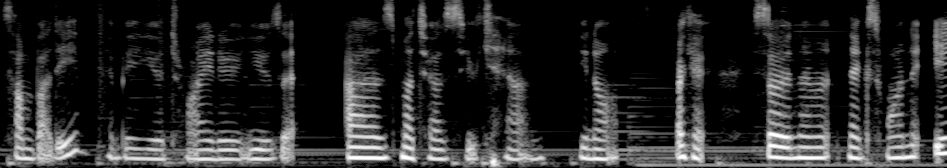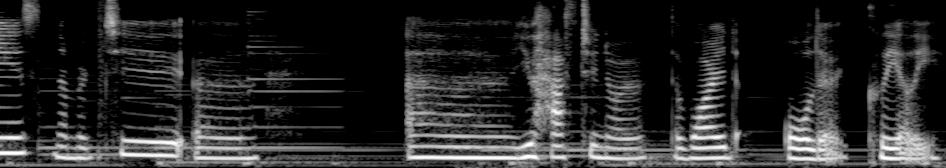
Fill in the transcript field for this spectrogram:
somebody. Maybe you try to use it as much as you can, you know. Okay, so the next one is number two. Uh, uh, you have to know the word order clearly.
